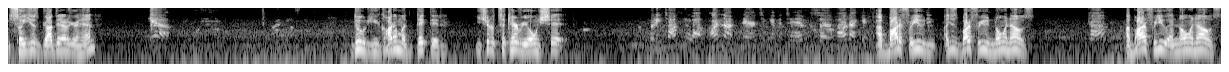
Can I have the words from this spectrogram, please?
So you just grabbed it out of your hand? Yeah. Dude, you got him addicted. You should have took care of your own shit. What are you talking about? I'm not there to give it to him, so how did I get I bought it for you. I just bought it for you, no one else. Huh? I bought it for you and no one else.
